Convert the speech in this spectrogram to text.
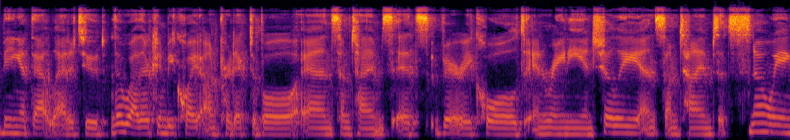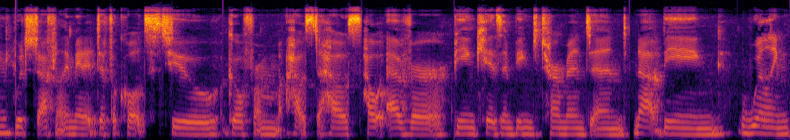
being at that latitude, the weather can be quite unpredictable and sometimes sometimes it's very cold and rainy and chilly, and sometimes it's snowing, which definitely made it difficult to go from house to house. However, being kids and being determined and not being willing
